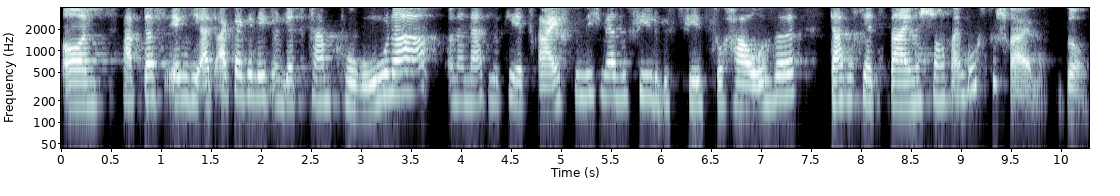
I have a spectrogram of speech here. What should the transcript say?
Und habe das irgendwie ad acta gelegt und jetzt kam Corona und dann dachte ich, okay, jetzt reist du nicht mehr so viel, du bist viel zu Hause. Das ist jetzt deine Chance, ein Buch zu schreiben. So.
